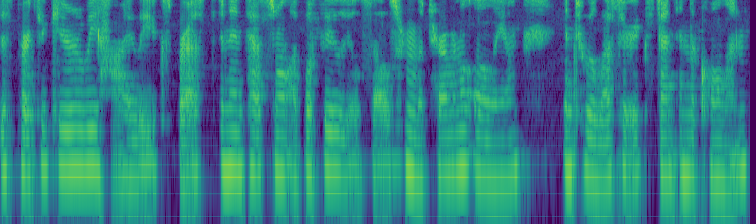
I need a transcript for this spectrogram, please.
is particularly highly expressed in intestinal epithelial cells from the terminal ileum and to a lesser extent in the colon,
